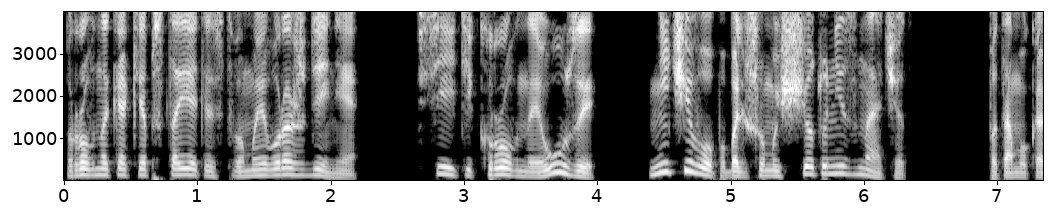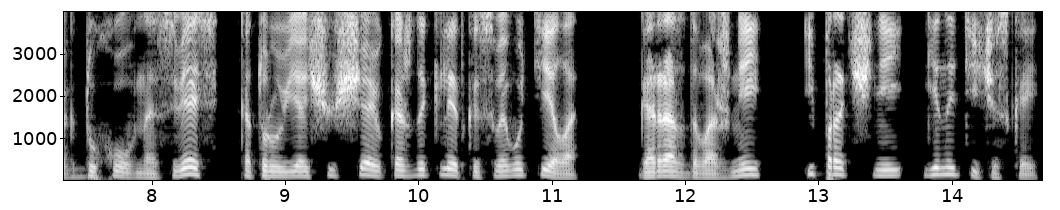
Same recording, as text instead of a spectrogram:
ровно как и обстоятельства моего рождения, все эти кровные узы ничего по большому счету не значат, потому как духовная связь, которую я ощущаю каждой клеткой своего тела, гораздо важней и прочней генетической.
